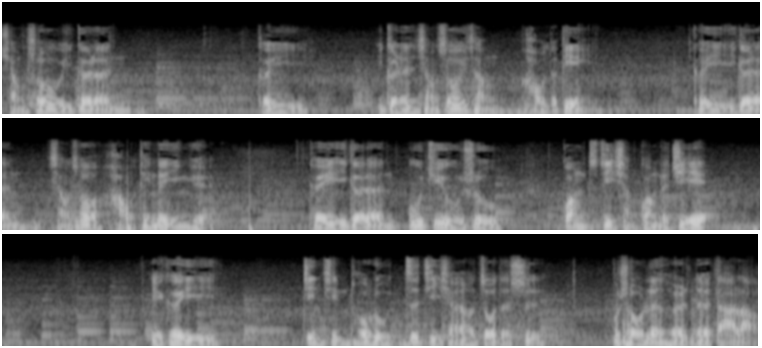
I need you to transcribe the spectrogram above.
享受一个人可以一个人享受一场好的电影可以一个人享受好听的音乐可以一个人无拘无束逛自己想逛的街也可以尽情投入自己想要做的事不受任何人的打扰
